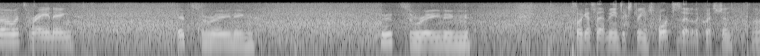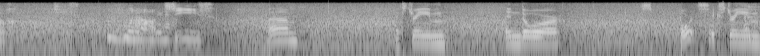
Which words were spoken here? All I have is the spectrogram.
So it's raining. It's raining. It's raining. So I guess that means extreme sports is out of the question. Oh, jeez. what Oh, are we gonna do now? jeez. Um, extreme indoor sports. Extreme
